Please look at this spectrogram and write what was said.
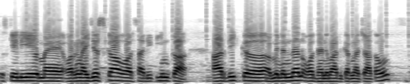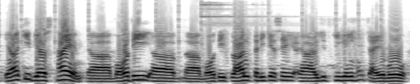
उसके लिए मैं ऑर्गेनाइजर्स का और सारी टीम का हार्दिक अभिनंदन और धन्यवाद करना चाहता हूँ। यहाँ की व्यवस्थाएँ बहुत ही बहुत ही प्लान तरीके से आयोजित की गई हैं। चाहे वो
